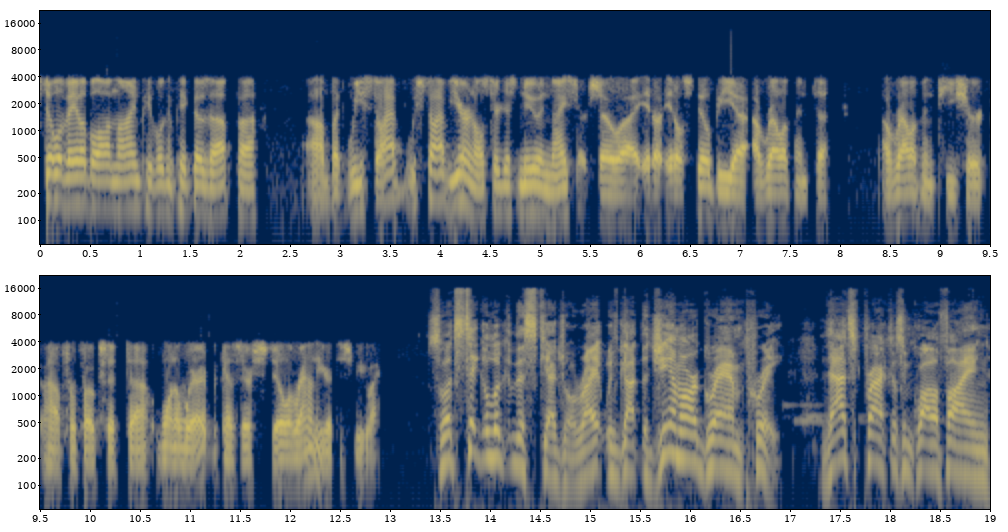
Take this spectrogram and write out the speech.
Still available online, people can pick those up. Uh, uh, but we still have we still have urinals. They're just new and nicer, so uh, it'll it'll still be a, a relevant uh, a relevant T-shirt uh, for folks that uh, want to wear it because they're still around here at the Speedway. So let's take a look at the schedule. Right, we've got the GMR Grand Prix. That's practice and qualifying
